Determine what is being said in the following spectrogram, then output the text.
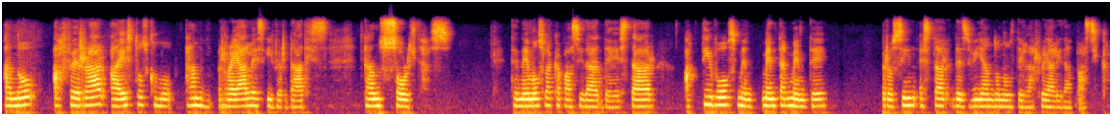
a no aferrar a estos como tan reales y verdades, tan sólidas, tenemos la capacidad de estar activos mentalmente, pero sin estar desviándonos de la realidad básica.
